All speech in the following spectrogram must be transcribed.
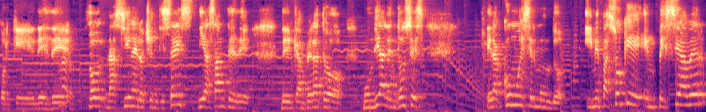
Porque desde yo nací en el 86, días antes de, del campeonato mundial, entonces era cómo es el mundo. Y me pasó que empecé a ver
